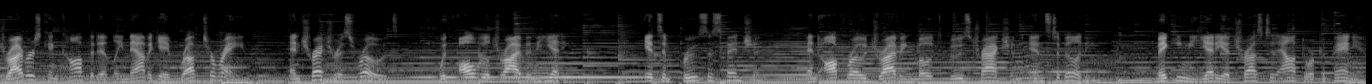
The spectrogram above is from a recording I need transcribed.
Drivers can confidently navigate rough terrain and treacherous roads with all-wheel drive in the Yeti. Its improved suspension and off-road driving modes boost traction and stability, making the Yeti a trusted outdoor companion.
